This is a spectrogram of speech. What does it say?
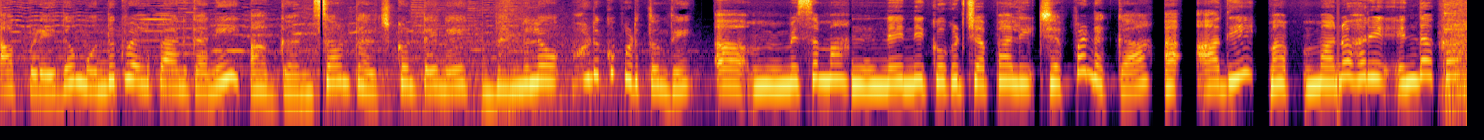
అప్పుడేదో ముందుకు వెళ్ళిపోయాను కానీ ఆ గన్ సౌండ్ తలుచుకుంటేనే వెన్నులో వణుకు పుడుతుంది. ఆ, మిస్ అమ్మ నేను నీకు ఒకటి చెప్పాలి. చెప్పండి అక్క. అది మ- మనోహరి ఇందాక.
